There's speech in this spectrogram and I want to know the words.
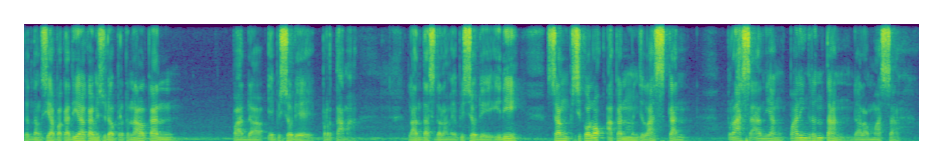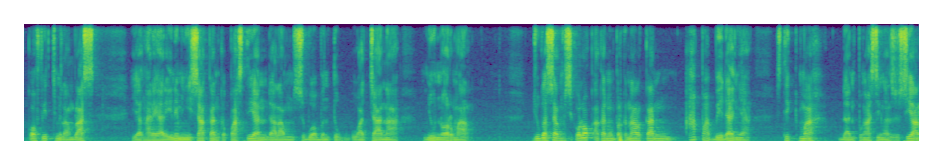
Tentang siapakah dia kami sudah perkenalkan pada episode pertama. Lantas dalam episode ini sang psikolog akan menjelaskan perasaan yang paling rentan dalam masa COVID-19 yang hari-hari ini menyisakan kepastian dalam sebuah bentuk wacana new normal. Juga sang psikolog akan memperkenalkan apa bedanya stigma dan pengasingan sosial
